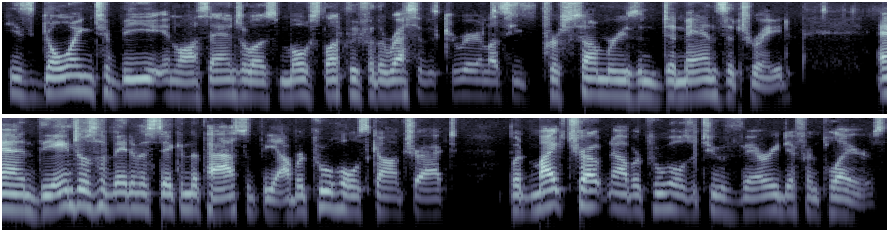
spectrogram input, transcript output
He's going to be in Los Angeles most likely for the rest of his career unless he, for some reason, demands a trade. And the Angels have made a mistake in the past with the Albert Pujols contract. But Mike Trout and Albert Pujols are two very different players.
